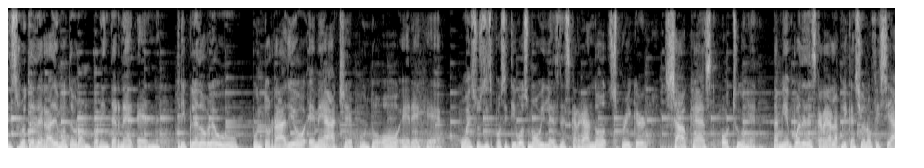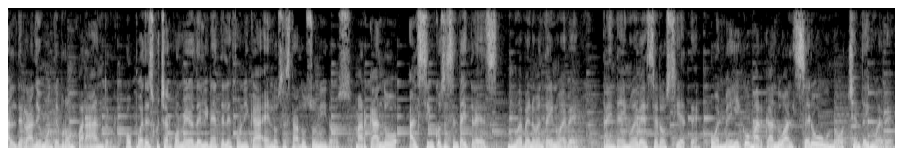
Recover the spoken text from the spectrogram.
Disfrute de Radio Montebrón por internet en www.radiomh.org o en sus dispositivos móviles descargando Spreaker, Shoutcast o TuneIn. También puede descargar la aplicación oficial de Radio Montebrón para Android o puede escuchar por medio de línea telefónica en los Estados Unidos marcando al 563 999 3907 o en México marcando al 0189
